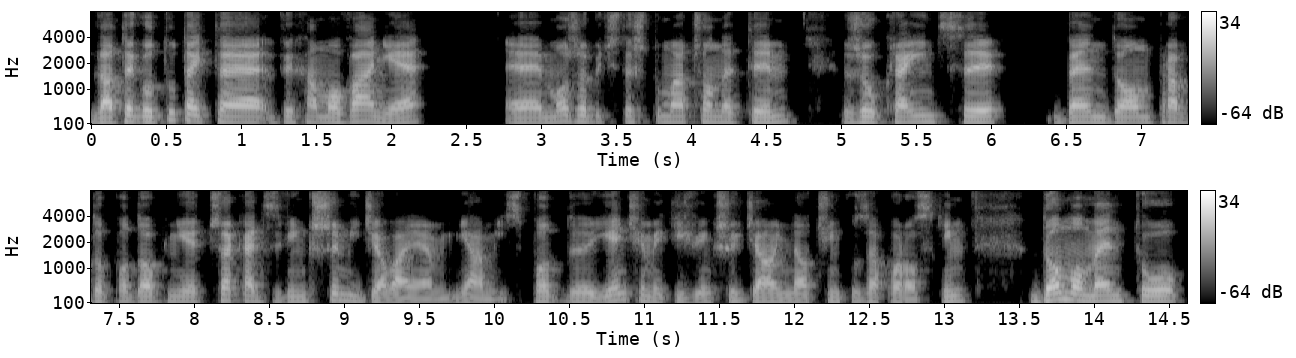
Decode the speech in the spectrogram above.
Dlatego tutaj te wyhamowanie e, może być też tłumaczone tym, że Ukraińcy będą prawdopodobnie czekać z większymi działaniami, z podjęciem jakichś większych działań na odcinku zaporowskim do momentu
